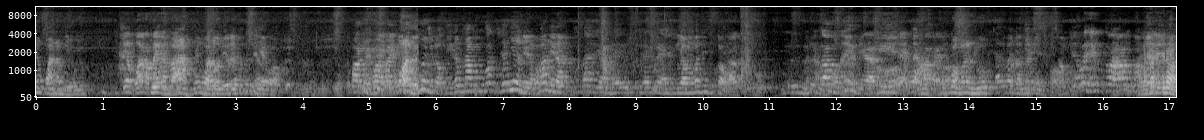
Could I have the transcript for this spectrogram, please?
ยังควันน้ำเหลวอยู่ เรียกว่ากับไปไม่กันว่าว่ายังควันน้ำเหลวอยู่เสียออกปอนไปปอนไปก่อนเพิ่นสิดอกสีซ้ำๆก็ยังยืนนี่แหละประมาณนี้ล่ะบ้านเดียวเลยเลยเมื่อเหลียมวันที่19ต้องหมดขึ้นนี่ละพี่พวกมันอยู่เอาละครับพี่น้อง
